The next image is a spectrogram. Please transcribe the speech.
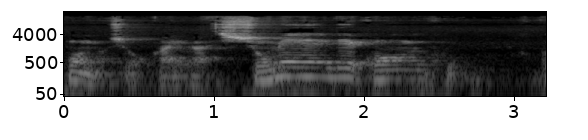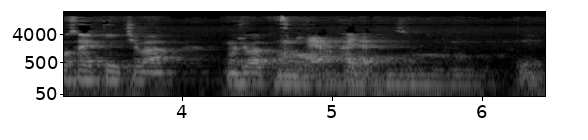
本の紹介が、署名でこう、ここ最近一番面白かった本みたいなのが書いてあったんですよ。で、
